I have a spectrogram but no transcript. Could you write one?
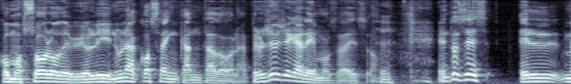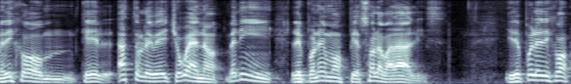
como solo de violín, una cosa encantadora. Pero ya llegaremos a eso. Sí. Entonces, él me dijo mm, que el Astor le había dicho, bueno, vení, le ponemos Piazzolla Baralis. Y después le dijo,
